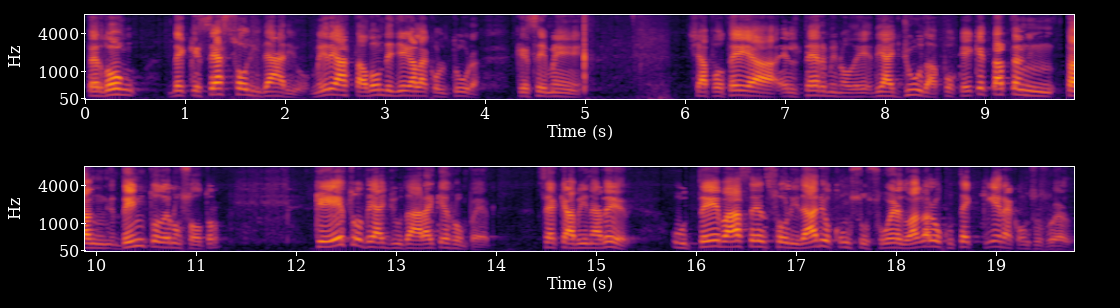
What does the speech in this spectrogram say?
perdón, de que sea solidario. Mire hasta dónde llega la cultura, que se me chapotea el término de, ayuda, porque es que está tan, tan dentro de nosotros que eso de ayudar hay que romper. O sea que Abinader, usted va a ser solidario con su sueldo, haga lo que usted quiera con su sueldo,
